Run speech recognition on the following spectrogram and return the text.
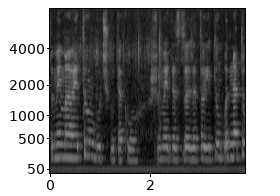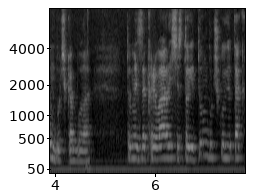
То ми мали тумбочку таку, що ми за тою тум... одна тумбочка була. То ми закривалися з тою тумбочкою, так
